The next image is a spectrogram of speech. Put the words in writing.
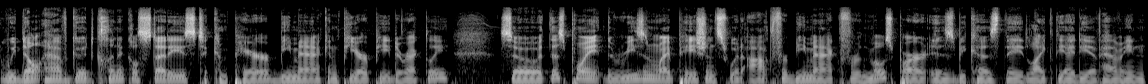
we don't have good clinical studies to compare BMAC and PRP directly. So at this point, the reason why patients would opt for BMAC for the most part is because they like the idea of having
